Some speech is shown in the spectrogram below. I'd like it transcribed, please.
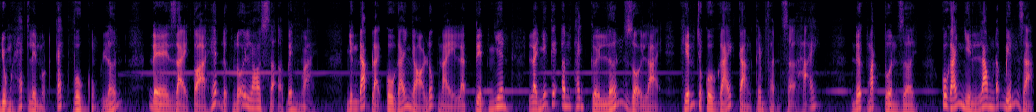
Nhung hét lên một cách vô cùng lớn để giải tỏa hết được nỗi lo sợ ở bên ngoài. Nhưng đáp lại cô gái nhỏ lúc này là tuyệt nhiên là những cái âm thanh cười lớn dội lại, khiến cho cô gái càng thêm phần sợ hãi. Nước mắt tuôn rơi, cô gái nhìn Long đã biến dạng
